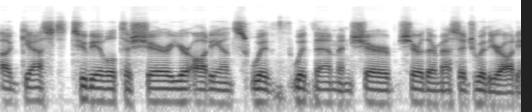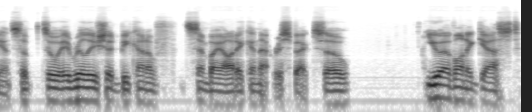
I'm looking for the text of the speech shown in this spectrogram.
a guest to be able to share your audience with with them and share share their message with your audience. So so it really should be kind of symbiotic in that respect. So you have on a guest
